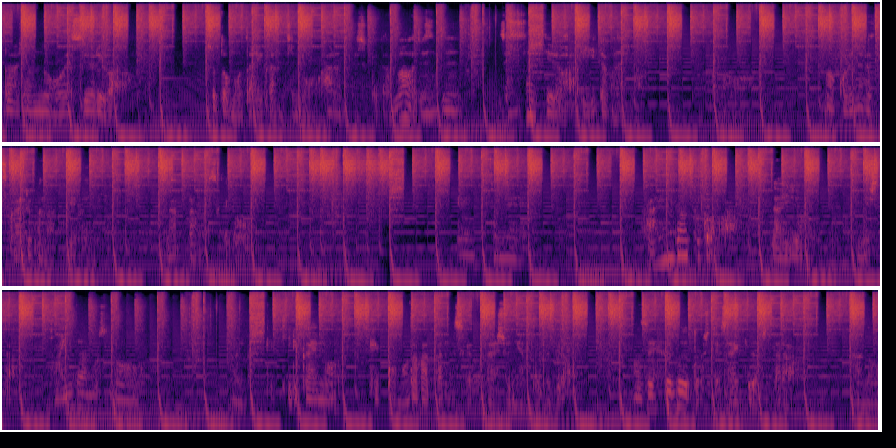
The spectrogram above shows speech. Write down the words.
バージョンの OS よりはちょっと重たい感じもあるんですけどまあ全然全然っていうのは言いたくない。使えるかなっていうふうになったんですけどえー、っとねファインダーとかは大丈夫でした。ファインダーのそのなんだっけ切り替えも結構重たかったんですけど最初にやった時は、まあ、ZF ブートして再起動したらあのフ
